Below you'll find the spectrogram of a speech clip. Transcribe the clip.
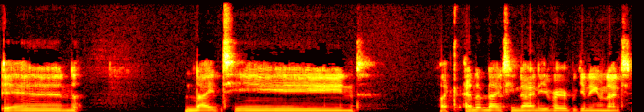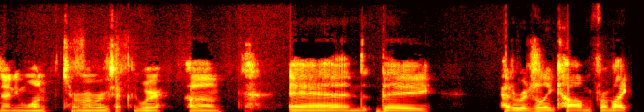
in nineteen, like end of nineteen ninety, very beginning of nineteen ninety one. Can't remember exactly where. Um, and they had originally come from like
